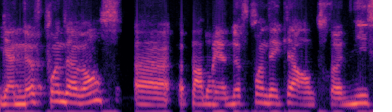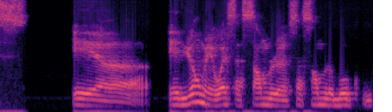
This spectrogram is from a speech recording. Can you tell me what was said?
il y a neuf points d'avance. euh, pardon, il y a neuf points d'écart entre Nice et euh, et Lyon, mais ouais, ça semble ça semble beaucoup.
